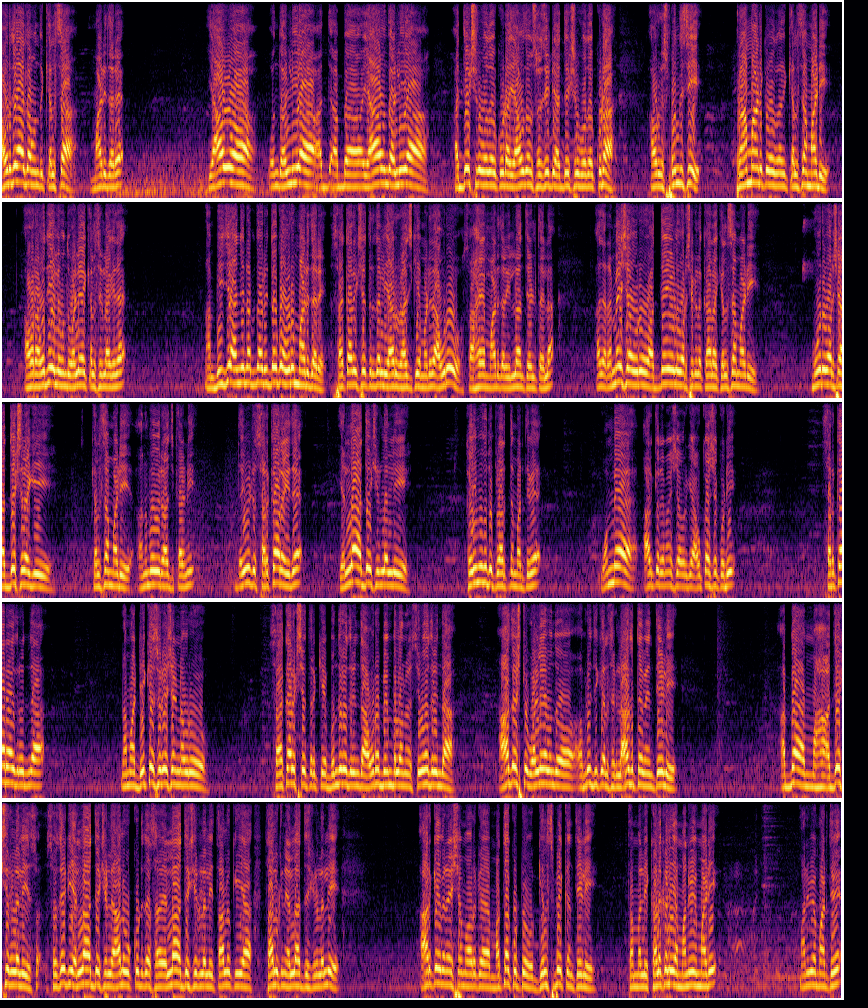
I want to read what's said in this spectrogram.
ಅವ್ರದ್ದೇ ಆದ ಒಂದು ಕೆಲಸ ಮಾಡಿದ್ದಾರೆ. ಯಾವ ಒಂದು ಹಳ್ಳಿಯ ಅದ್ ಯಾವ ಒಂದು ಹಳ್ಳಿಯ ಅಧ್ಯಕ್ಷರು ಹೋದಾಗ ಕೂಡ, ಯಾವುದೋ ಒಂದು ಸೊಸೈಟಿ ಅಧ್ಯಕ್ಷರು ಹೋದಾಗ ಕೂಡ ಅವ್ರಿಗೆ ಸ್ಪಂದಿಸಿ ಪ್ರಾಮಾಣಿಕವಾಗಿ ಕೆಲಸ ಮಾಡಿ ಅವರ ಅವಧಿಯಲ್ಲಿ ಒಂದು ಒಳ್ಳೆಯ ಕೆಲಸಗಳಾಗಿದೆ. ನಮ್ಮ ಬಿ ಜೆ ಆಂಜನಪ್ಪನವ್ರು ಇದ್ದಾಗೂ ಅವರು ಮಾಡಿದ್ದಾರೆ. ಸಹಕಾರಿ ಕ್ಷೇತ್ರದಲ್ಲಿ ಯಾರು ರಾಜಕೀಯ ಮಾಡಿದ್ದಾರೆ ಅವರು ಸಹಾಯ ಮಾಡಿದ್ದಾರೆ, ಇಲ್ಲ ಅಂತ ಹೇಳ್ತಾ ಇಲ್ಲ. ಆದರೆ ರಮೇಶ್ ಅವರು ಹದಿನೇಳು ವರ್ಷಗಳ ಕಾಲ ಕೆಲಸ ಮಾಡಿ, ಮೂರು ವರ್ಷ ಅಧ್ಯಕ್ಷರಾಗಿ ಕೆಲಸ ಮಾಡಿ ಅನುಭವಿ ರಾಜಕಾರಣಿ. ದಯವಿಟ್ಟು ಸರ್ಕಾರ ಇದೆ, ಎಲ್ಲ ಅಧ್ಯಕ್ಷಗಳಲ್ಲಿ ಕೈ ಮುಗಿದು ಪ್ರಾರ್ಥನೆ ಮಾಡ್ತೇವೆ. ಒಮ್ಮೆ ಆರ್ ಕೆ ರಮೇಶ್ ಅವರಿಗೆ ಅವಕಾಶ ಕೊಡಿ. ಸರ್ಕಾರ ಇದರಿಂದ ನಮ್ಮ ಡಿ ಕೆ ಸುರೇಶಣ್ಣವರು ಸಹಕಾರ ಕ್ಷೇತ್ರಕ್ಕೆ ಬಂದಿರೋದ್ರಿಂದ, ಅವರ ಬೆಂಬಲವನ್ನು ಸಿಗೋದ್ರಿಂದ ಆದಷ್ಟು ಒಳ್ಳೆಯ ಒಂದು ಅಭಿವೃದ್ಧಿ ಕೆಲಸಗಳಾಗುತ್ತವೆ ಅಂತೇಳಿ ಅಬ್ಬ ಮಹಾ ಅಧ್ಯಕ್ಷರುಗಳಲ್ಲಿ ಸೊಸೈಟಿ ಎಲ್ಲ ಅಧ್ಯಕ್ಷರಲ್ಲಿ, ಹಾಲು ಒಕ್ಕೂಟದ ಸ, ಎಲ್ಲ ಅಧ್ಯಕ್ಷರುಗಳಲ್ಲಿ, ತಾಲೂಕಿಯ, ತಾಲೂಕಿನ ಎಲ್ಲ ಅಧ್ಯಕ್ಷರುಗಳಲ್ಲಿ ಆರ್ ಕೆ ಗಣೇಶಮ್ ಅವ್ರಿಗೆ ಮತ ಕೊಟ್ಟು ಗೆಲ್ಲಿಸ್ಬೇಕಂತೇಳಿ ತಮ್ಮಲ್ಲಿ ಕಳಕಳಿಯ ಮನವಿ ಮಾಡಿ, ಮನವಿ ಮಾಡ್ತೀವಿ.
